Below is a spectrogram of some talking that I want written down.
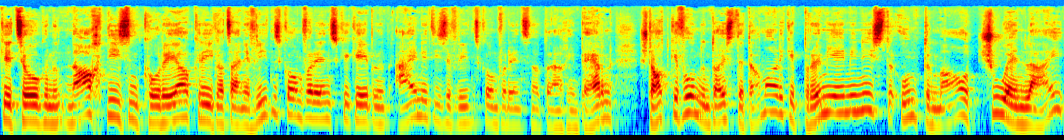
gezogen. Und nach diesem Koreakrieg hat es eine Friedenskonferenz gegeben und eine dieser Friedenskonferenzen hat dann auch in Bern stattgefunden. Und da ist der damalige Premierminister unter Mao, Chu Enlai,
